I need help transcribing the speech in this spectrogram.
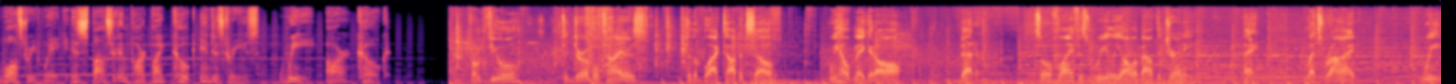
Wall Street Week is sponsored in part by Koch Industries. We are Koch. From fuel to durable tires to the blacktop itself, we help make it all better. So if life is really all about the journey, hey, let's ride. We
